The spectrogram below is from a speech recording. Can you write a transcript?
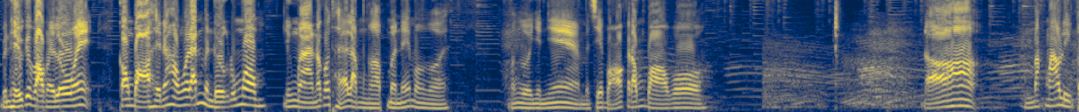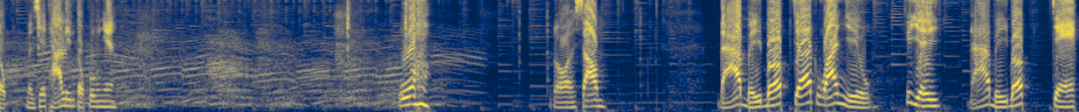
Mình hiểu cái vòng này luôn ấy. Con bò thì nó không có đánh mình được, đúng không? Nhưng mà nó có thể làm ngợp mình ấy, mọi người. Mọi người nhìn nha, mình sẽ bỏ cái đống bò vô. Đó, mình mắc máu liên tục. Mình sẽ thả liên tục luôn nha. Wow. Rồi, xong. Đã bị bóp chết quá nhiều. Cái gì? Đã bị bóp chẹt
